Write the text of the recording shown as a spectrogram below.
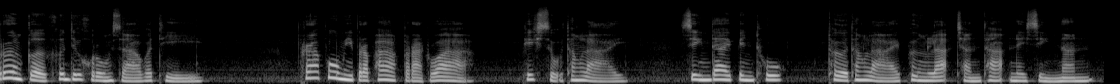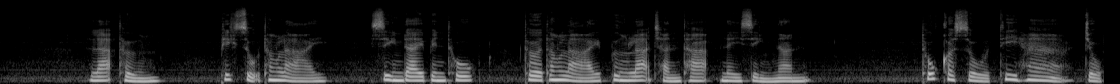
เรื่องเกิดขึ้นที่กรุงสาวัตถี พระผู้มีพระภาคตรัสว่า ภิกษุทั้งหลาย สิ่งใดเป็นทุกข์ เธอทั้งหลายพึงละฉันทะในสิ่งนั้น ละถึง ภิกษุทั้งหลาย สิ่งใดเป็นทุกข์ เธอทั้งหลายพึงละฉันทะในสิ่งนั้น ทุกขสูตรที่หจบ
